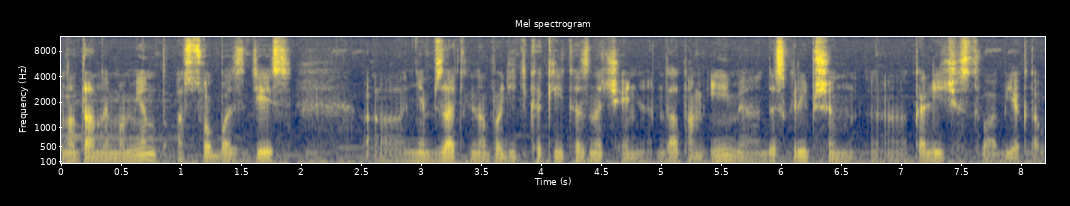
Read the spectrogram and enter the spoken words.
на данный момент особо здесь э, не обязательно вводить какие-то значения, да, там имя, description, количество объектов.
